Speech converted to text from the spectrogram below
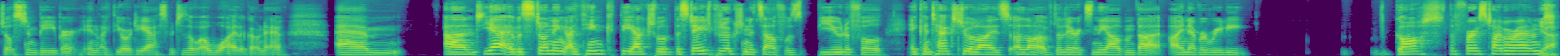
Justin Bieber in like the RDS, which is a, a while ago now. Um, and yeah, it was stunning. I think the actual the stage production itself was beautiful. It contextualized a lot of the lyrics in the album that I never really got the first time around. Yeah.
